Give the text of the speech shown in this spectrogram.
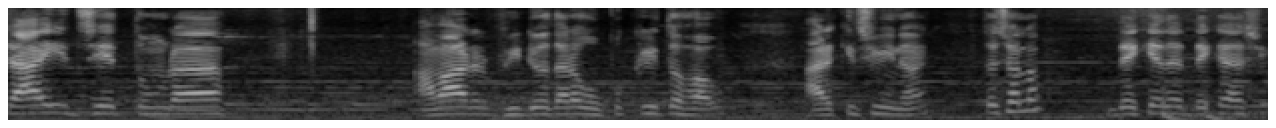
চাই যে তোমরা আমার ভিডিও দ্বারা উপকৃত হও, আর কিছুই নয়। তো চলো দেখে দেখে আসি।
